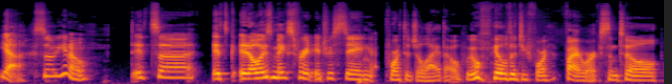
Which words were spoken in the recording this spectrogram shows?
Yeah. So, you know, it's uh it's it always makes for an interesting Fourth of July though. We won't be able to do fourth fireworks until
